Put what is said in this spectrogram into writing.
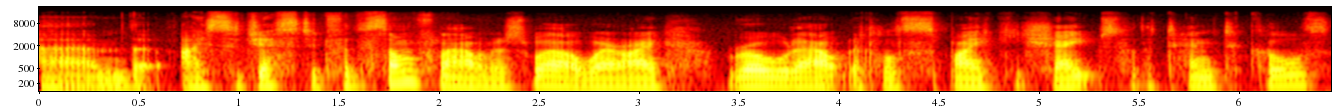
um, that I suggested for the sunflower as well, where I rolled out little spiky shapes for the tentacles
